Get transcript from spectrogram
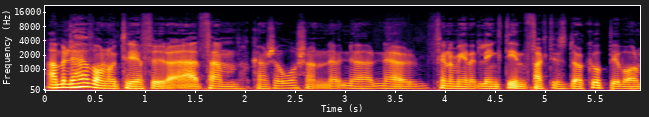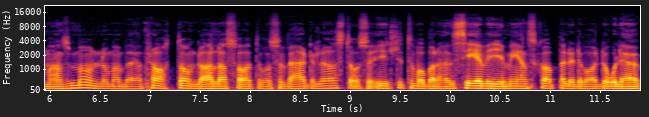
Ja, men det här var nog tre, fyra, äh, fem kanske år sedan när, när, när fenomenet LinkedIn faktiskt dök upp i var mans mun och man började prata om det. Alla sa att det var så värdelöst och så ytligt. Det var bara en CV-gemenskap eller det var dåliga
